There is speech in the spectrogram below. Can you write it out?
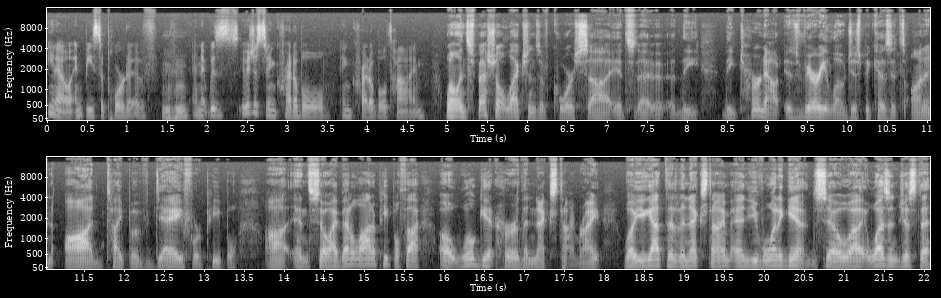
you know, and be supportive. Mm-hmm. And it was, it was just an incredible, incredible time. Well, in special elections, of course, uh, it's uh, the the turnout is very low just because it's on an odd type of day for people, uh, and so I bet a lot of people thought, "Oh, we'll get her the next time, right?" Well, you got to the next time and you've won again. So uh, it wasn't just a,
